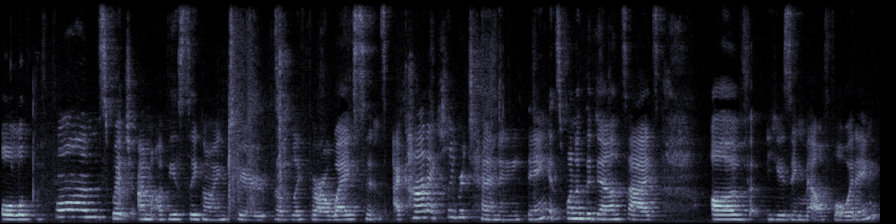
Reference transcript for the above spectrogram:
all of the forms, which I'm obviously going to probably throw away since I can't actually return anything. It's one of the downsides of using mail forwarding.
